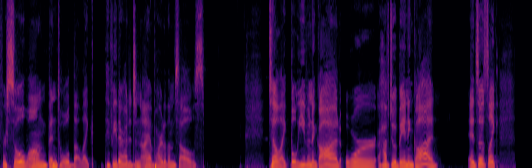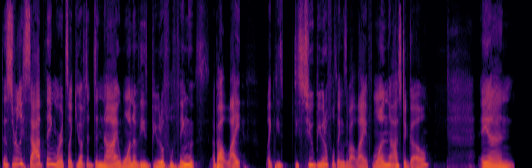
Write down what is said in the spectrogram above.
for so long been told that like they've either had to deny a part of themselves to like believe in a God or have to abandon God. And so it's like this really sad thing where it's like you have to deny one of these beautiful things about life. Like these these two beautiful things about life. One has to go. And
